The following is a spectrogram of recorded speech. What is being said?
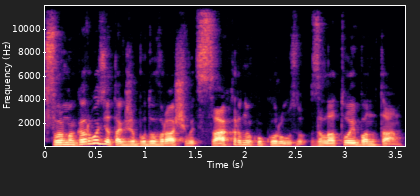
В своем огороде также буду выращивать сахарную кукурузу, золотой бантам.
